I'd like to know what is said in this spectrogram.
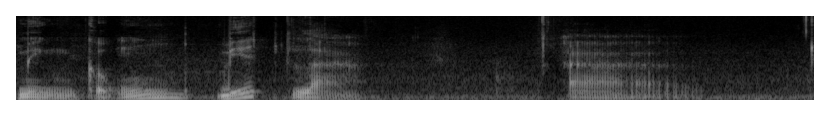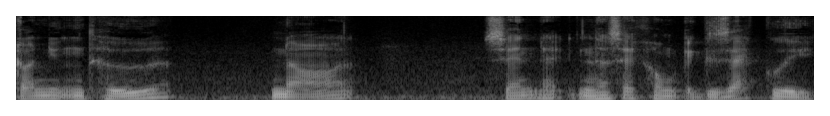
mình cũng biết là à, có những thứ nó sẽ nó sẽ không exactly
